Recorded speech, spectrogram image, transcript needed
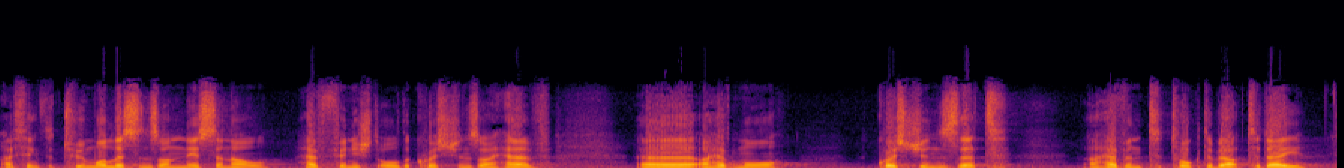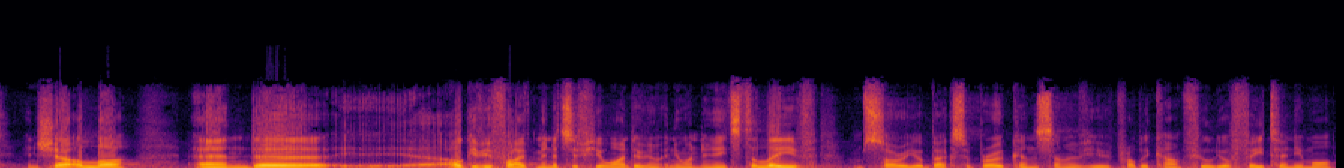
I think the two more lessons on this, and I'll have finished all the questions I have. Uh, I have more questions that I haven't talked about today, inshallah. And uh, I'll give you five minutes if you want. Anyone who needs to leave, I'm sorry your backs are broken. Some of you probably can't feel your feet anymore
